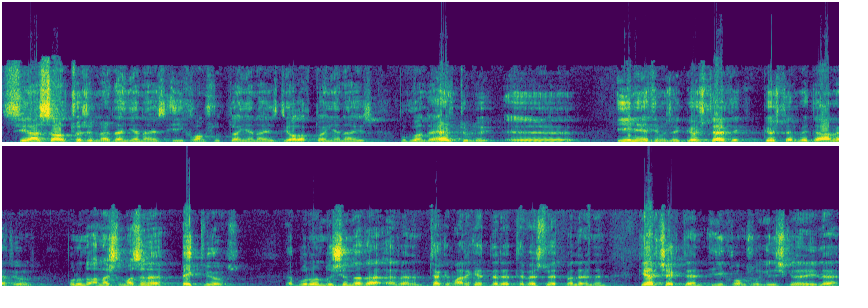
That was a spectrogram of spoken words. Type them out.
siyasal çözümlerden yanayız, iyi komşuluktan yanayız, diyalogtan yanayız. Bu konuda her türlü e, iyi niyetimizi gösterdik, göstermeye devam ediyoruz. Bunun da anlaşılmasını bekliyoruz. E, bunun dışında da efendim bir takım hareketlere tebessüm etmelerinin gerçekten iyi komşuluk ilişkileriyle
